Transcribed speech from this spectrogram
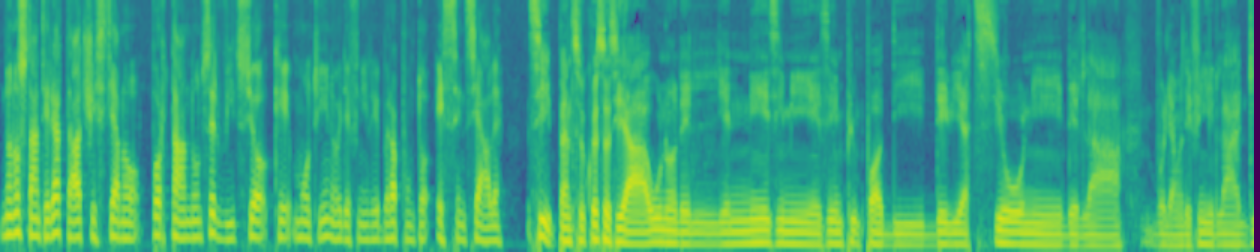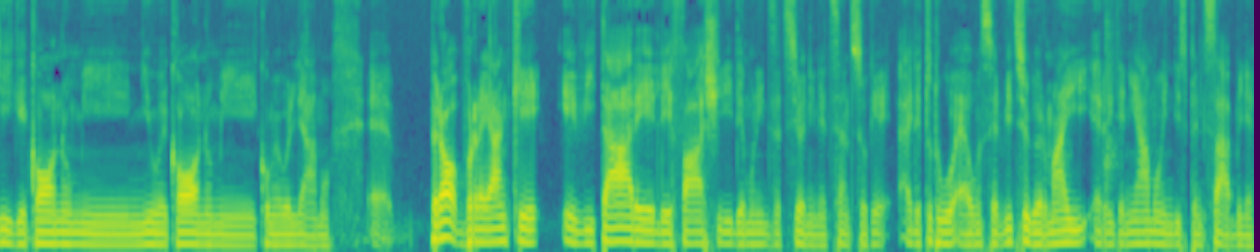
nonostante in realtà ci stiano portando un servizio che molti di noi definirebbero appunto essenziale. Sì, penso che questo sia uno degli ennesimi esempi un po' di deviazioni della, vogliamo definirla gig economy, new economy, come vogliamo. Eh, però vorrei anche evitare le facili demonizzazioni, nel senso che hai detto tu è un servizio che ormai riteniamo indispensabile,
